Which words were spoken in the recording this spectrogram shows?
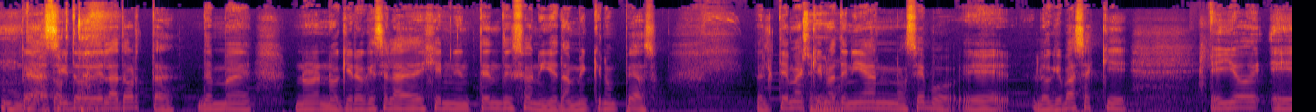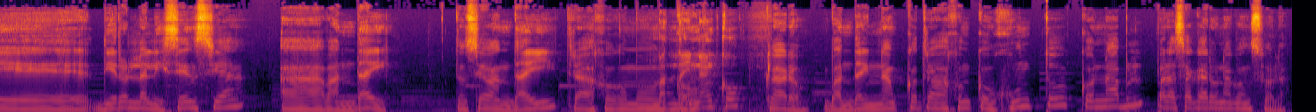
Un De la pedacito torta. de la torta. Denme- no, no quiero que se la dejen Nintendo y Sony, yo también quiero un pedazo. El tema es Sí, que no tenían, no sé, po, eh, lo que pasa es que ellos eh, dieron la licencia a Bandai. Entonces Bandai trabajó como... Bandai Namco, Claro, Bandai Namco trabajó en conjunto con Apple para sacar una consola.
